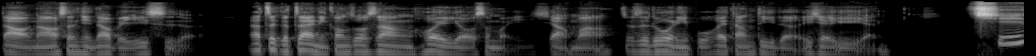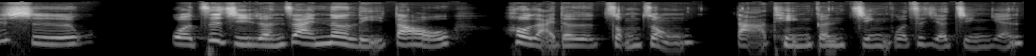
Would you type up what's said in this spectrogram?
道，然后申请到比利时的。那这个在你工作上会有什么影响吗？就是如果你不会当地的一些语言，其实我自己人在那里，到后来的种种打听跟经我自己的经验。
